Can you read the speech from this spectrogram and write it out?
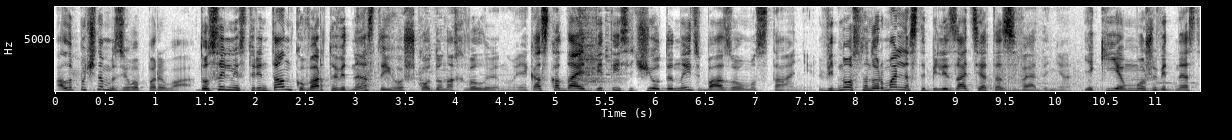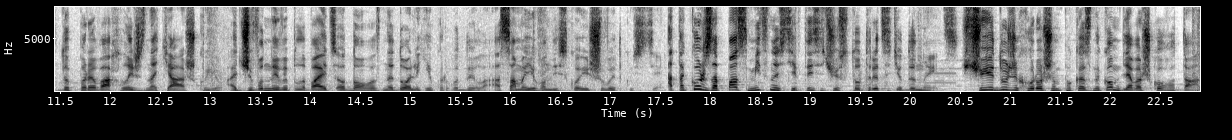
Але почнемо з його переваг. До сильних сторін танку варто віднести його шкоду на хвилину, яка складає 2000 одиниць в базовому стані. Відносно нормальна стабілізація та зведення, які я можу віднести до переваг лише з натяжкою, адже вони випливають з одного з недоліків крокодила, а саме його низької швидкості. А також запас міцності в 1130 одиниць, що є дуже хорошим показником для важкого танку.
